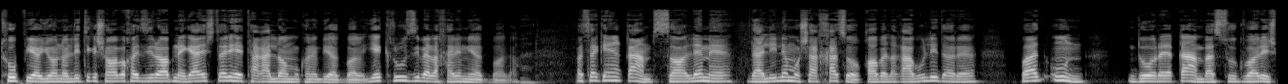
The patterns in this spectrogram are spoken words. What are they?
توپ یا یونولیتی که شما بخواید زیر آب نگهش داری هی تقلا می‌کنه بیاد بالا. یک روزی بالاخره میاد بالا. پس اگه این غم سالمه دلیل مشخص و قابل قبولی داره باید اون دوره غم و سوگواریش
